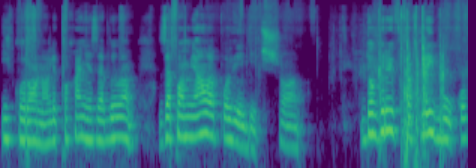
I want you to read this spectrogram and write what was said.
і корона. Але, кохані, забила, запомняла powiedzieć, що догривка плейбуків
